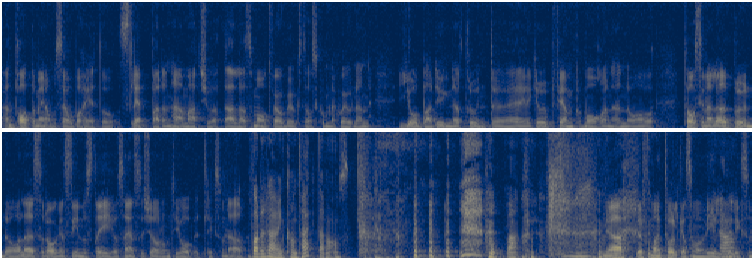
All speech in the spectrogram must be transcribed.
att prata mer om sårbarhet och släppa den här macho att alla som har tvåbokstavskombinationen jobbar dygnet runt, eh, går upp fem på morgonen och tar sina löprundor och läser Dagens Industri och sen så kör de till jobbet liksom där. Var det där en kontaktannons? Va? Ja, det får man tolka som man vill. Ja. Liksom.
